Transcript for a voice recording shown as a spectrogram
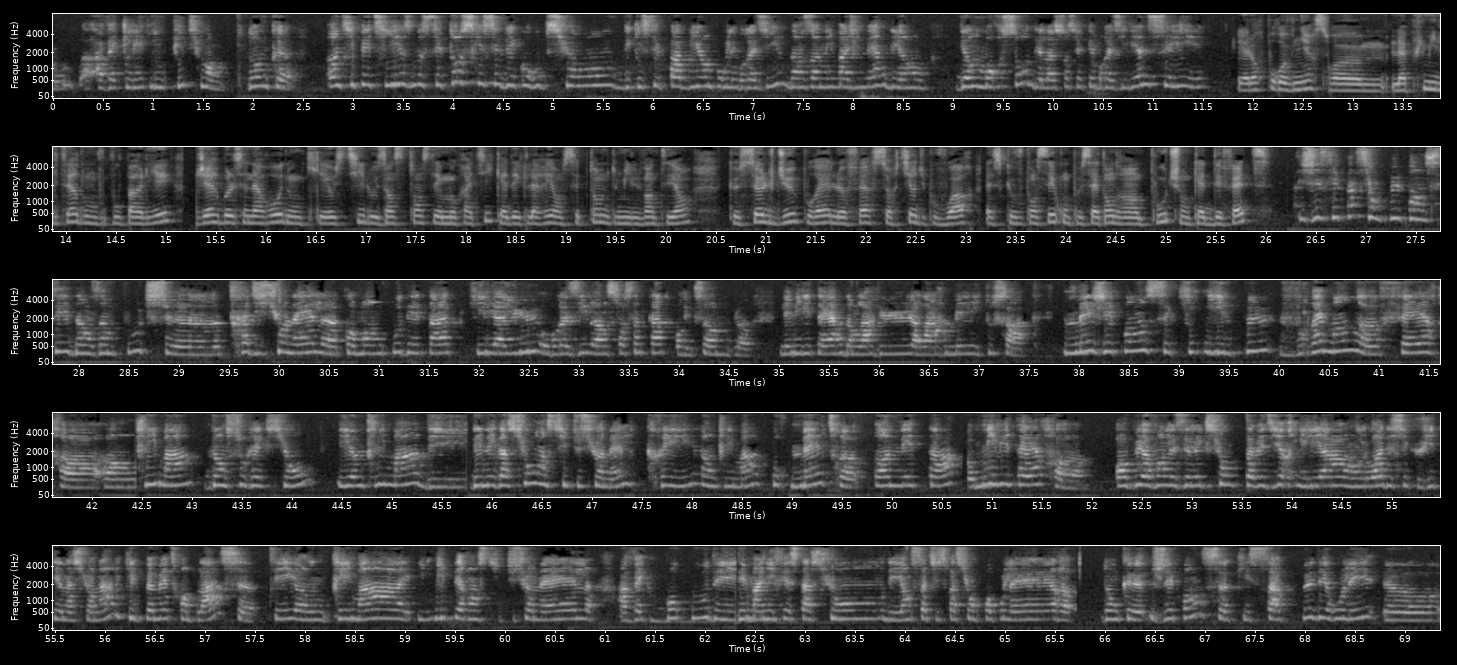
avec les impeachments. Donc, antipétisme, c'est tout ce qui c'est des corruptions, des qui c'est pas bien pour le Brésil dans un imaginaire d'un d'un morceau de la société brésilienne, c'est lié. Et alors pour revenir sur euh, l'appui militaire dont vous parliez, Jair Bolsonaro, donc, qui est hostile aux instances démocratiques, a déclaré en septembre 2021 que seul Dieu pourrait le faire sortir du pouvoir. Est-ce que vous pensez qu'on peut s'attendre à un putsch en cas de défaite? Je ne sais pas si on peut penser dans un putsch euh, traditionnel comme un coup d'État qu'il y a eu au Brésil en 64, par exemple, les militaires dans la rue, à l'armée et tout ça. Mais je pense qu'il peut vraiment euh, faire euh, un climat d'insurrection et un climat des dénégations institutionnelles, créer un climat pour mettre un État militaire un peu avant les élections. Ça veut dire qu'il y a une loi de sécurité nationale qu'il peut mettre en place. C'est un climat hyper institutionnel avec beaucoup de, manifestations, des insatisfactions populaires. Donc, euh, je pense que ça peut dérouler euh,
